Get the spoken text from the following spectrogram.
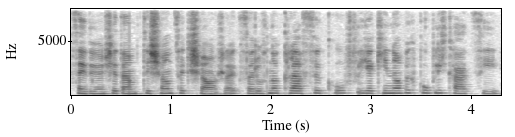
Znajdują się tam tysiące książek, zarówno klasyków, jak i nowych publikacji,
